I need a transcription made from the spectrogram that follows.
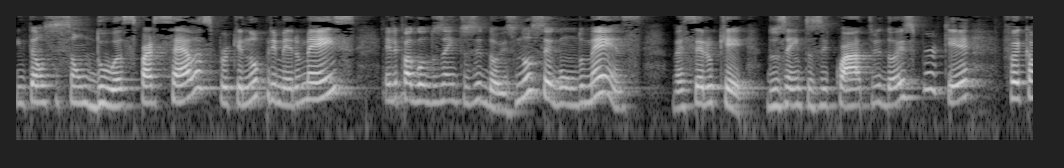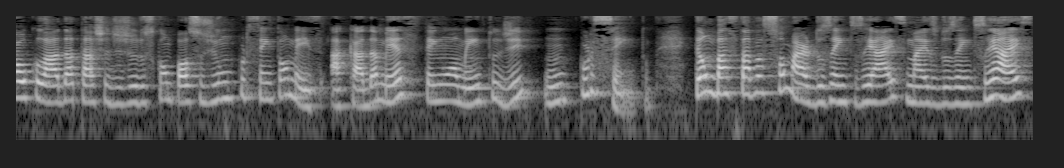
Então, se são duas parcelas, porque no primeiro mês ele pagou 202, no segundo mês vai ser o quê? 204,2 porque foi calculada a taxa de juros compostos de 1% ao mês. A cada mês tem um aumento de 1%. Então bastava somar 200 reais mais 200 reais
